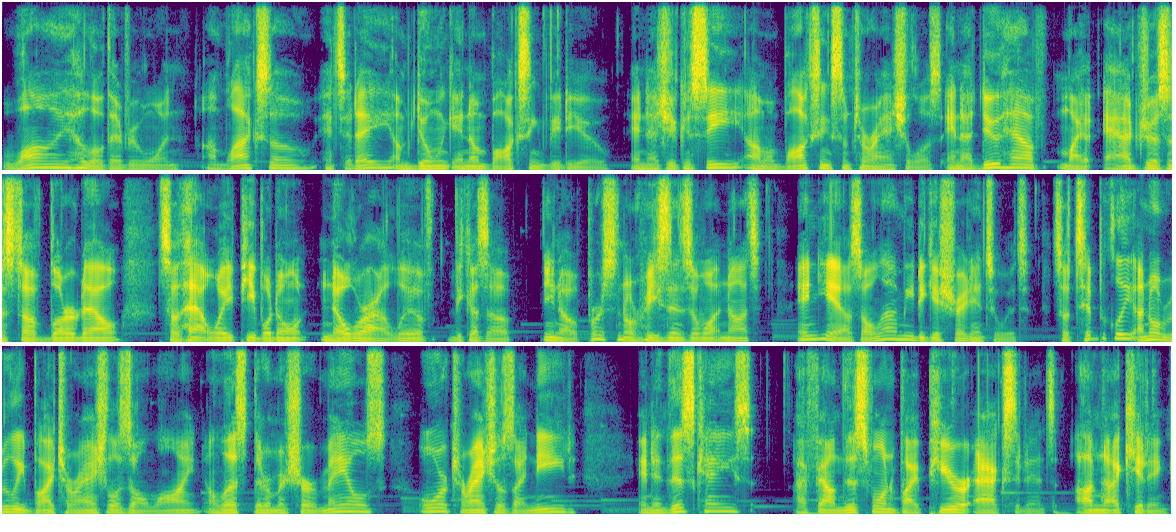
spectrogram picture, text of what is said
Why hello there everyone, I'm Laxow and today I'm doing an unboxing video. And as you can see I'm unboxing some tarantulas and I do have my address and stuff blurred out so that way people don't know where I live because of you know personal reasons and whatnot and yeah so allow me to get straight into it. So typically I don't really buy tarantulas online unless they're mature males or tarantulas I need. And in this case I found this one by pure accident. I'm not kidding.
